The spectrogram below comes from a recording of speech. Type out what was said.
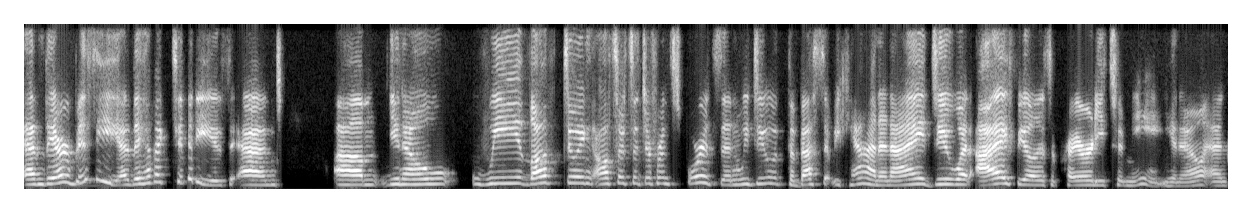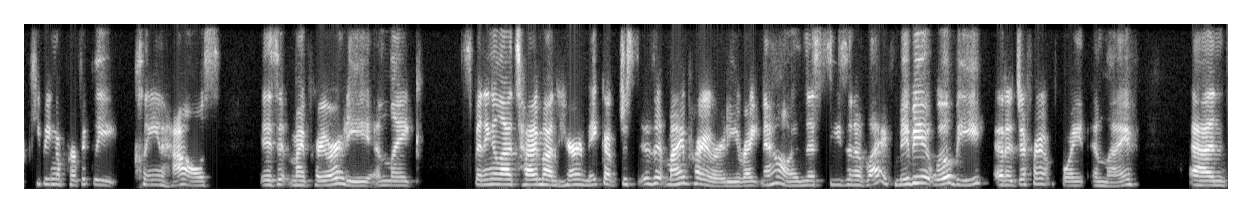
and they're busy, and they have activities, and um, you know, we love doing all sorts of different sports and we do the best that we can. And I do what I feel is a priority to me, you know, and keeping a perfectly clean house isn't my priority. And like spending a lot of time on hair and makeup just isn't my priority right now in this season of life. Maybe it will be at a different point in life. And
